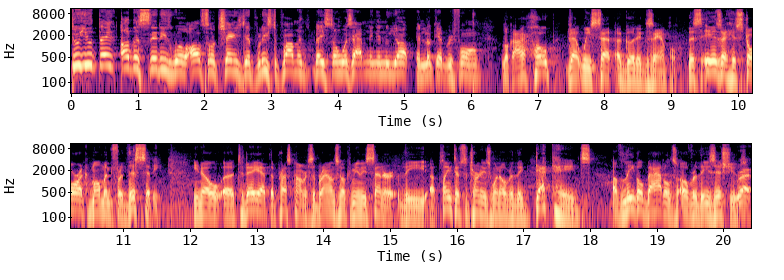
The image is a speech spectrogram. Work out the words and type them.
Do you think other cities will also change their police departments based on what's happening in New York and look at reform? Look, I hope that we set a good example. This is a historic moment for this city. You know, uh, today at the press conference, at the Brownsville Community Center, the uh, plaintiffs' attorneys went over the decades of legal battles over these issues. Right.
